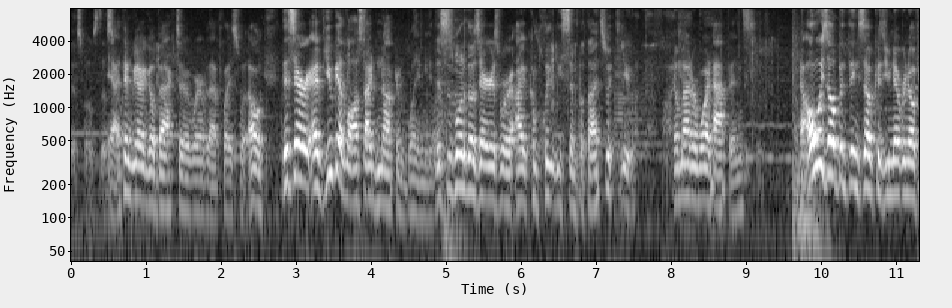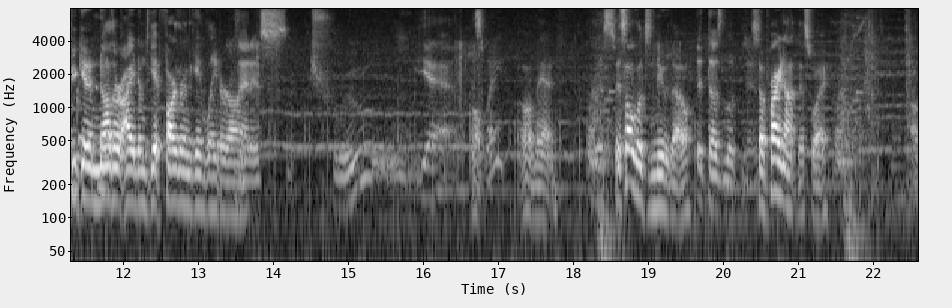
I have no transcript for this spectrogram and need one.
this was this. Yeah, I think we gotta go back to wherever that place was. Oh, this area. If you get lost, I'm not gonna blame you. This is one of those areas where I completely sympathize with you, no matter what happens. Now, always open things up because you never know if you get another item to get farther in the game later on. That is true. Yeah. This way. Oh man, This. this all looks new though, It does look new. so probably not this way. Oh,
